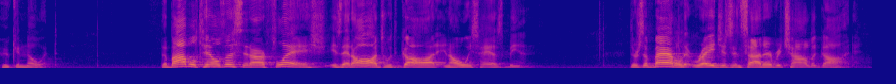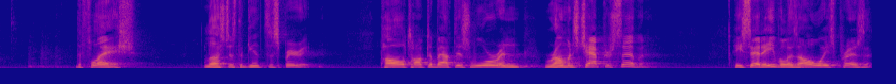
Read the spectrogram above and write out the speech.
Who can know it? The Bible tells us that our flesh is at odds with God and always has been. There's a battle that rages inside every child of God. The flesh lusteth against the spirit. Paul talked about this war in Romans chapter 7. He said, Evil is always present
